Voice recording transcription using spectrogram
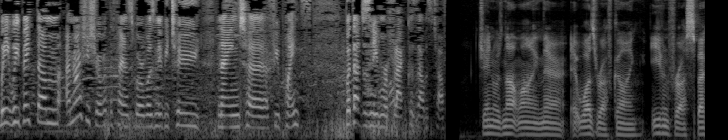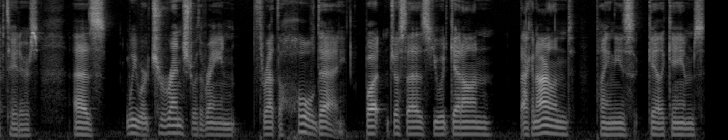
We, we beat them. I'm not actually sure what the final score was. Maybe two nine to a few points, but that doesn't even reflect because that was tough. Jane was not lying there. It was rough going, even for us spectators, as we were drenched with rain throughout the whole day. But just as you would get on back in Ireland playing these Gaelic games,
